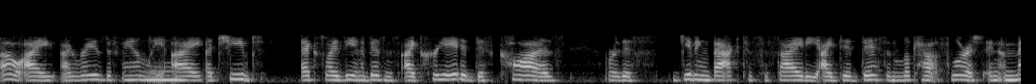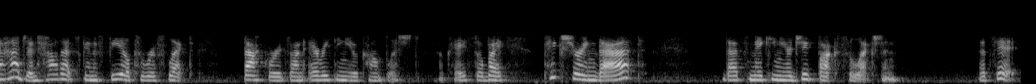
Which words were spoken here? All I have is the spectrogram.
Oh, I, I raised a family. Mm. I achieved XYZ in a business. I created this cause or this giving back to society. I did this and look how it flourished. And imagine how that's going to feel to reflect backwards on everything you accomplished. Okay, so by picturing that, that's making your jukebox selection. That's it.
